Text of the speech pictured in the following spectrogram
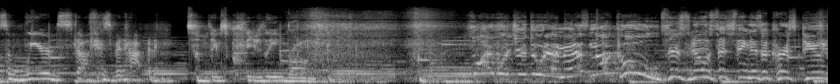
Some weird stuff has been happening. Something's clearly wrong. Why would you do that, man? That's not cool! There's no such thing as a curse, dude.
